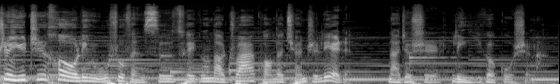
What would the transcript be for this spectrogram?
至于之后令无数粉丝催更到抓狂的《全职猎人》，那就是另一个故事了。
